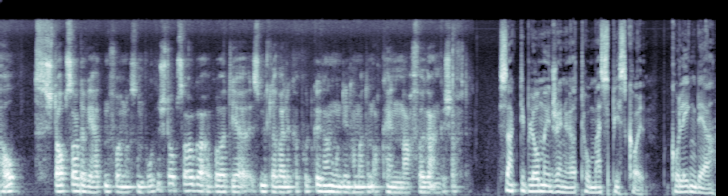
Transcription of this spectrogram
Haupt Staubsauger. Wir hatten vorher noch so einen Bodenstaubsauger, aber der ist mittlerweile kaputt gegangen und den haben wir dann auch keinen Nachfolger angeschafft. Sagt Diplom-Ingenieur Thomas Piskoll. Kollegen der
